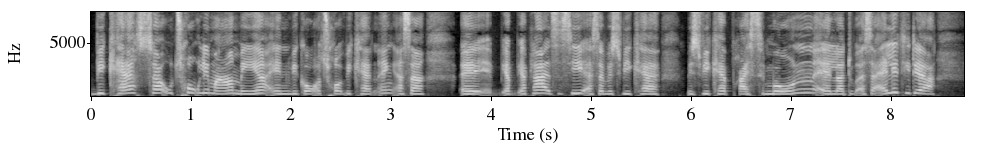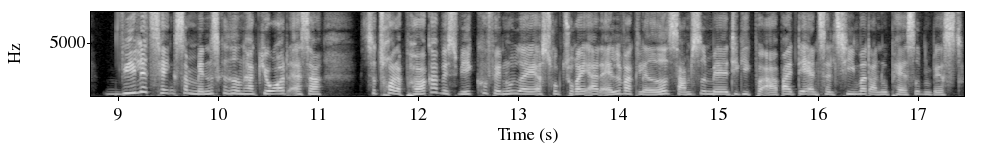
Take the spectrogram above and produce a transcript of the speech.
vi kan så utrolig meget mere, end vi går og tror, vi kan. Ikke? Altså, øh, jeg, jeg plejer altid at sige, altså hvis vi kan, hvis vi kan rejse til månen, eller du, altså alle de der vilde ting, som menneskeheden har gjort, altså så tror jeg da pokker, hvis vi ikke kunne finde ud af at strukturere, at alle var glade, samtidig med, at de gik på arbejde det antal timer, der nu passede dem bedst.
